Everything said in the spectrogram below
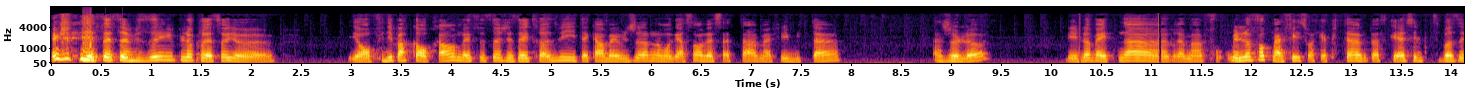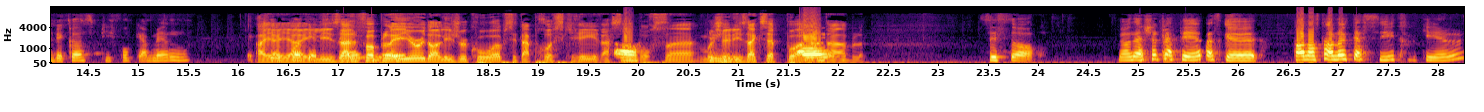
ils essaient de se viser, puis là, après ça, ils, ont fini par comprendre, mais c'est ça, je les ai introduits, ils étaient quand même jeunes, mon garçon avait 7 ans, ma fille 8 ans, à jeu-là. Et là, maintenant, vraiment, faut... mais là, il faut que ma fille soit capitaine, parce que c'est le petit boss de l'Écosse, puis il faut qu'elle mène. Aïe, aïe, aïe. Les alpha players dans les jeux coop, c'est à proscrire à 100%. Moi, je les accepte pas à ma table. C'est ça. Mais on achète la paix parce que pendant ce temps-là, t'es assis, tranquille.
